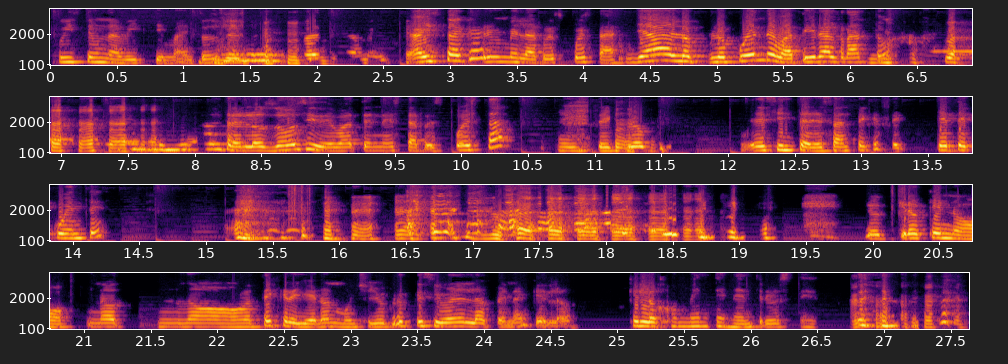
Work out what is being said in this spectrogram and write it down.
fuiste una víctima. Entonces, básicamente, ahí está, Karime, la respuesta. Ya lo, lo pueden debatir al rato entre los dos y debaten esta respuesta. Este, creo que es interesante que te, que te cuente. Yo creo que no, no, no te creyeron mucho. Yo creo que sí vale la pena que lo, que lo comenten entre ustedes.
